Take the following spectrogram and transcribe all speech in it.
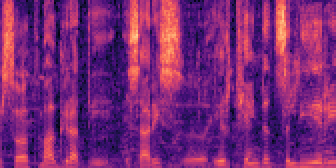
არსად. ბაგრატი ეს არის ერთიანი და ძლიერი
